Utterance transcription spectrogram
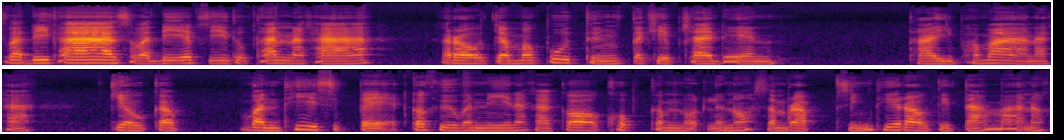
สวัสดีค่ะ สวัสดี FC ทุกท่านนะคะ เราจะมาพูดถึงตะเข็บชายแดนไทยพม่านะคะ เกี่ยวกับวันที่ 18 ก็คือวันนี้นะคะ ก็ครบกำหนดแล้วเนาะสำหรับสิ่งที่เราติดตามมาเนาะ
